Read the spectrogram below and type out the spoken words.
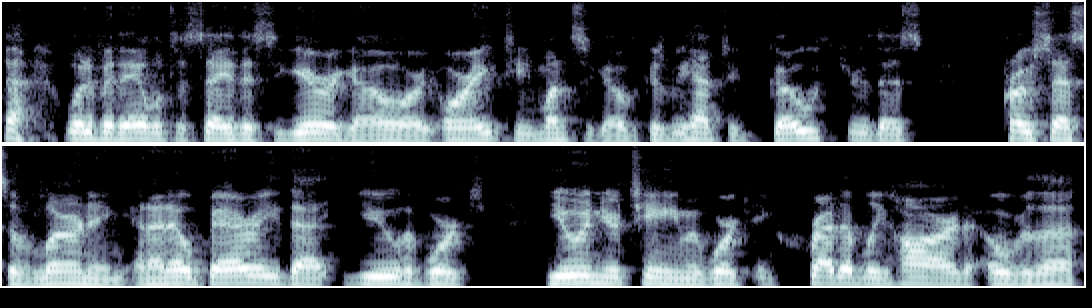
would have been able to say this a year ago or, or 18 months ago because we had to go through this process of learning. And I know, Barry, that you have worked, you and your team have worked incredibly hard over the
